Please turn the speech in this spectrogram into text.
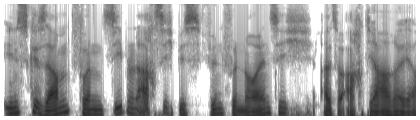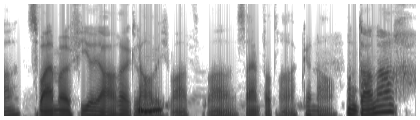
Insgesamt von 87 bis 95, also acht Jahre, ja. Zweimal vier Jahre, glaube mhm. ich, war, war sein Vertrag, genau. Und danach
